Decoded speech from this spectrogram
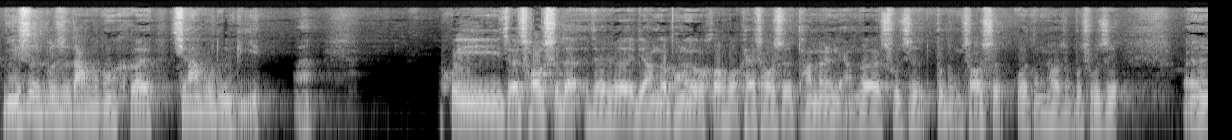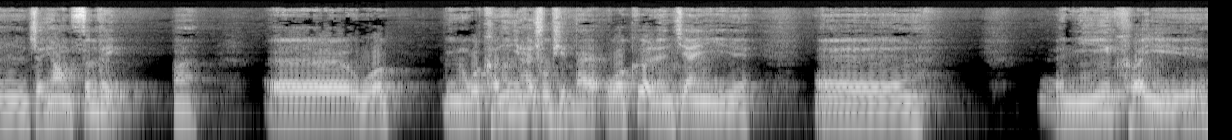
你是不是大股东和其他股东比啊？会这超市的，他说两个朋友合伙开超市，他们两个出资不懂超市，我懂超市不出资。嗯，怎样分配啊？呃，我嗯，我可能你还出品牌，我个人建议，呃。你可以，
